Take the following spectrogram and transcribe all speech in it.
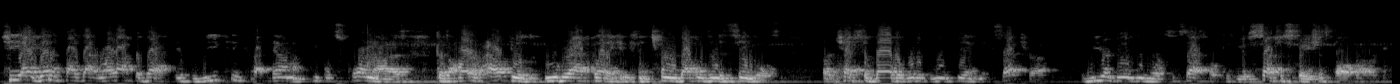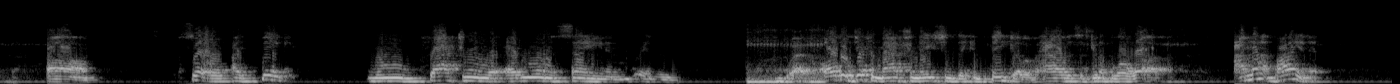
He identified that right off the bat. If we can cut down on people scoring on us, because our outfield is uber athletic and can turn doubles into singles, or catch the ball that would have looped in, etc., we are going to be more successful because we have such a spacious ballpark. Um, so I think when you factor in what everyone is saying and, and all the different machinations they can think of of how this is going to blow up, I'm not buying it.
